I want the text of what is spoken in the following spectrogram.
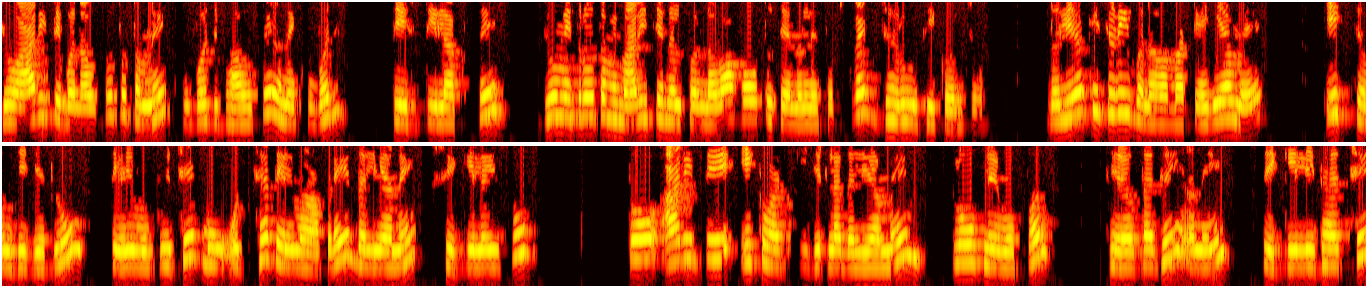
જો આ રીતે બનાવશો તો તમને ખૂબ જ ભાવશે અને ખૂબ જ ટેસ્ટી લાગશે. જો મિત્રો તમે મારી ચેનલ પર નવા હો તો ચેનલને સબસ્ક્રાઈબ જરૂરથી કરજો. દલિયા ખીચડી બનાવવા માટે અહીંયા મેં એક ચમચી જેટલું તેલ મૂક્યું છે. બહુ ઓછા તેલમાં આપણે દલિયાને શેકી લઈશું. તો આ રીતે એક વાટકી જેટલા દલિયા મેં સ્લો ફ્લેમ ઉપર ફેરવતા જઈ અને શેકી લીધા છે.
